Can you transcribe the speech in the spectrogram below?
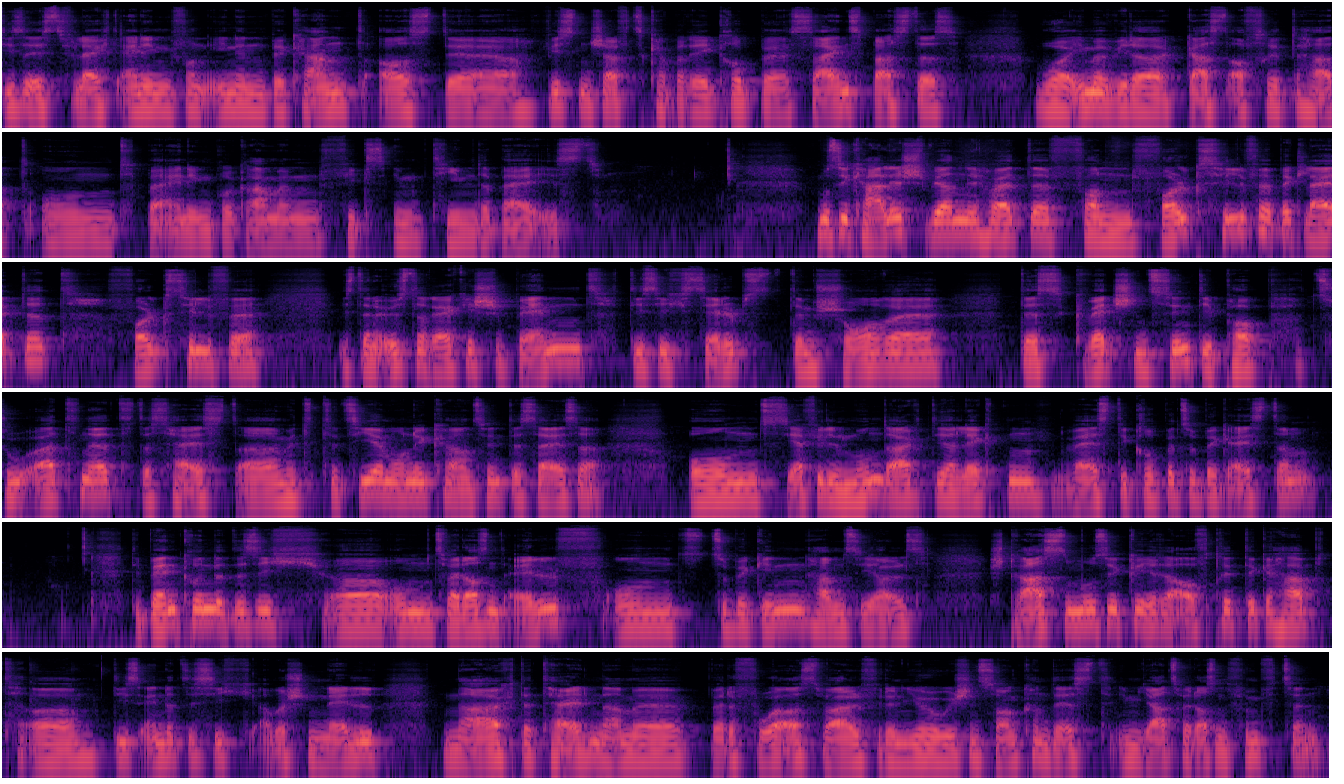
dieser ist vielleicht einigen von Ihnen bekannt aus der Wissenschaftskabarettgruppe Science Busters, wo er immer wieder Gastauftritte hat und bei einigen Programmen fix im Team dabei ist. Musikalisch werden wir heute von Volkshilfe begleitet. Volkshilfe ist eine österreichische Band, die sich selbst dem Genre des Quetschen Synthie-Pop zuordnet. Das heißt, äh, mit Ziehharmonika und Synthesizer und sehr vielen Mundart-Dialekten weiß die Gruppe zu begeistern. Die Band gründete sich äh, um 2011 und zu Beginn haben sie als Straßenmusiker ihre Auftritte gehabt. Äh, dies änderte sich aber schnell nach der Teilnahme bei der Vorauswahl für den Eurovision Song Contest im Jahr 2015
